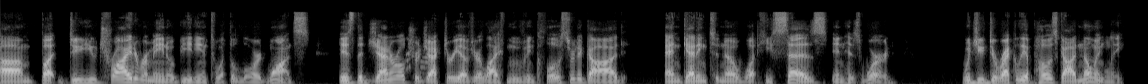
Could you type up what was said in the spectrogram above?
Um, but do you try to remain obedient to what the Lord wants? Is the general trajectory of your life moving closer to God and getting to know what he says in his word? Would you directly oppose God knowingly?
